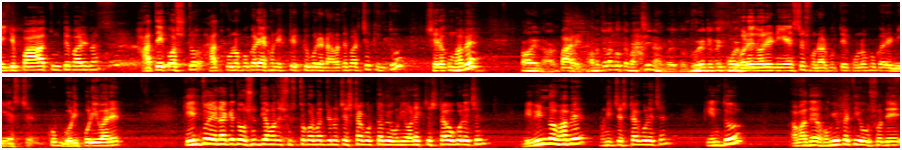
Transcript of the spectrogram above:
এই যে পা তুলতে পারে না হাতে কষ্ট হাত কোনো প্রকারে এখন একটু একটু করে নাড়াতে পারছে কিন্তু সেরকমভাবে পারে না। পারে। হাঁটাচলা করতে পারছি না ধরে ধরে ধরে ধরে নিয়ে এসছে সোনারপুর থেকে কোনো প্রকারে নিয়ে এসছে। খুব গরিব পরিবারের। কিন্তু এনাকে তো ওষুধ দিয়ে আমাদের সুস্থ করবার জন্য চেষ্টা করতে হবে উনি অনেক চেষ্টাও করেছেন। বিভিন্নভাবে উনি চেষ্টা করেছেন কিন্তু আমাদের হোমিওপ্যাথি ঔষধে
